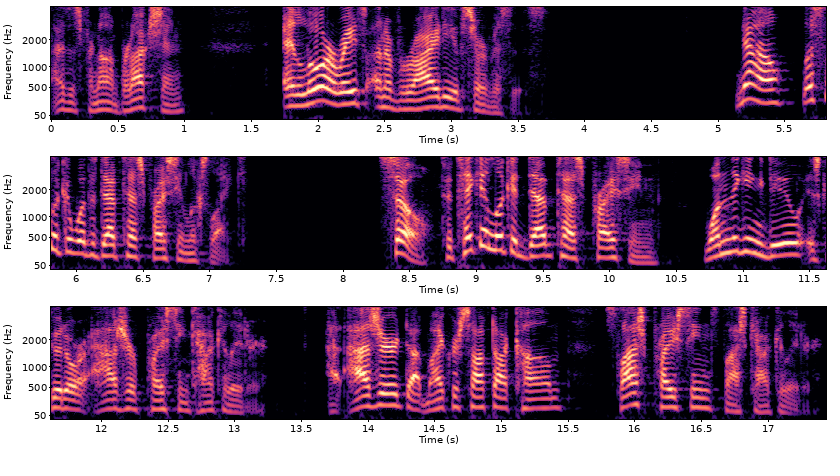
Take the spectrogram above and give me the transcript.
as is for non-production, and lower rates on a variety of services. Now, let's look at what the dev test pricing looks like. So, to take a look at dev test pricing, one thing you can do is go to our Azure pricing calculator at azure.microsoft.com slash pricing slash calculator.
